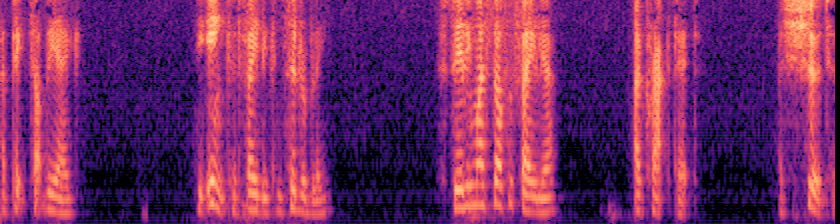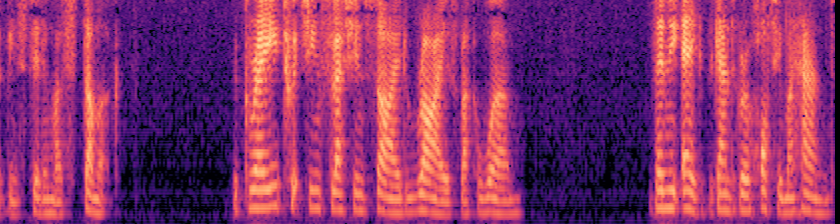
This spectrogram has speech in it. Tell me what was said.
I picked up the egg. The ink had faded considerably. Steeling myself a failure, I cracked it. I should have been steeling my stomach. The grey, twitching flesh inside writhed like a worm. Then the egg began to grow hot in my hand.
